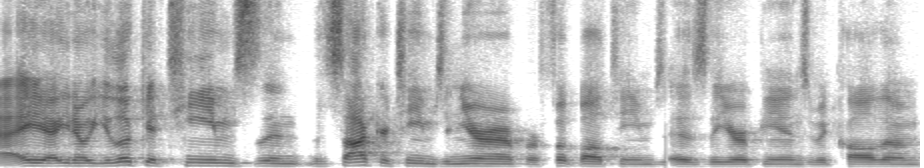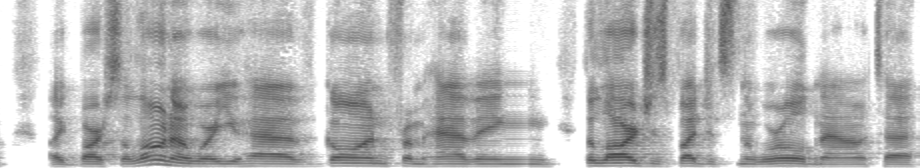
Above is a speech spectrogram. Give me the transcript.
Uh, you know, you look at teams and the soccer teams in Europe or football teams, as the Europeans would call them, like Barcelona, where you have gone from having the largest budgets in the world now to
